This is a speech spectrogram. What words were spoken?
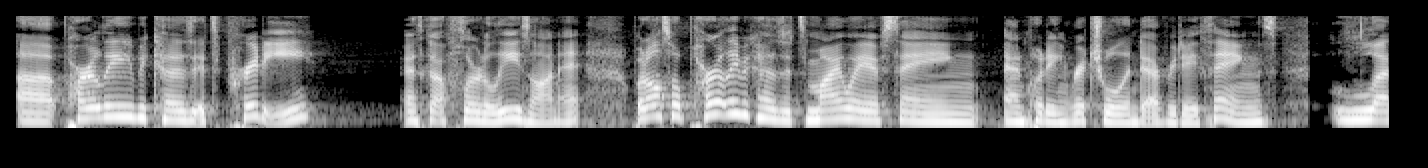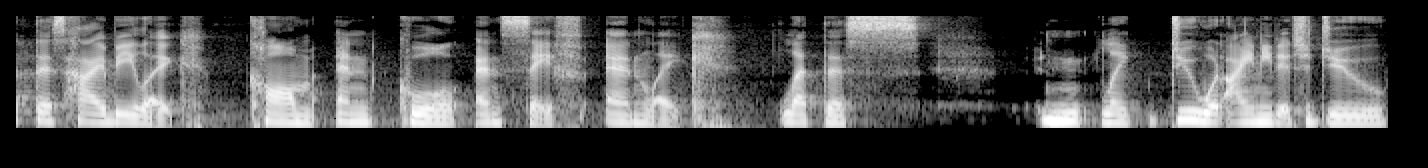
Uh, partly because it's pretty and it's got fleur de lis on it, but also partly because it's my way of saying and putting ritual into everyday things. Let this high be like calm and cool and safe, and like let this like do what I need it to do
